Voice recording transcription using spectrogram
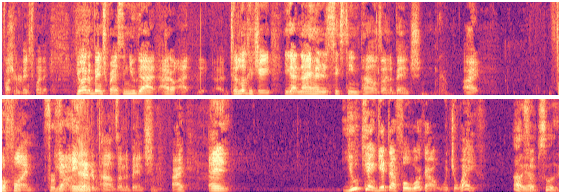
fucking bench Monday. You're on the bench press and you got I don't I, to look at you. You got 916 pounds on the bench. All right, for fun. For you got fun. 800 pounds on the bench. All right, and you can't get that full workout with your wife. Oh yeah, absolutely.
